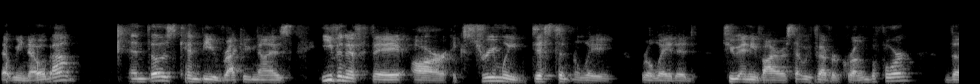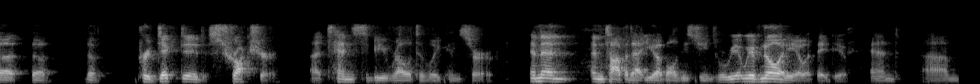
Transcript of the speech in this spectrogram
that we know about. And those can be recognized even if they are extremely distantly related to any virus that we've ever grown before. The, the, the predicted structure uh, tends to be relatively conserved. And then on top of that, you have all these genes where we, we have no idea what they do. And um,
